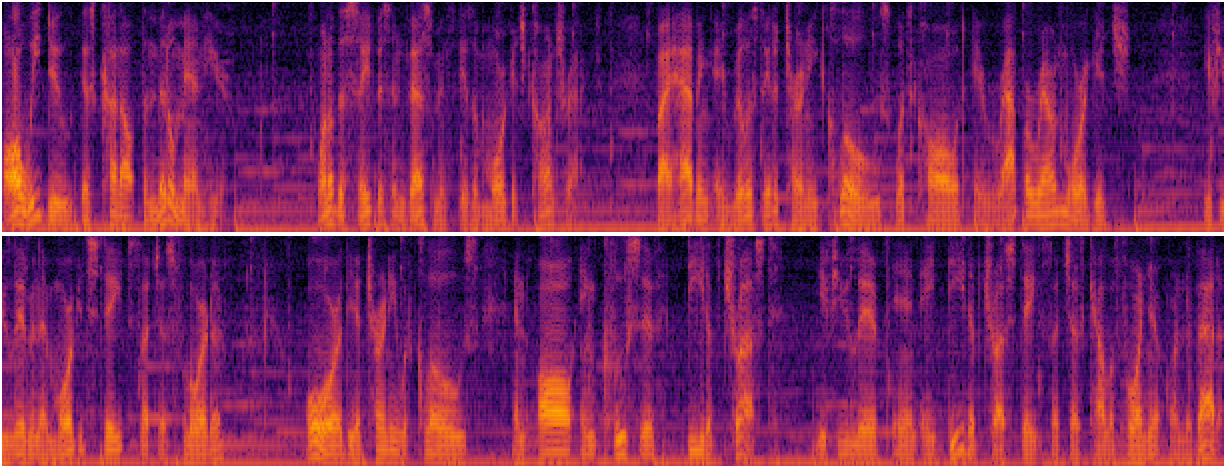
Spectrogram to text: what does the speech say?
all we do is cut out the middleman here. One of the safest investments is a mortgage contract by having a real estate attorney close what's called a wraparound mortgage. If you live in a mortgage state such as Florida, or the attorney would close an all inclusive deed of trust if you lived in a deed of trust state such as California or Nevada.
